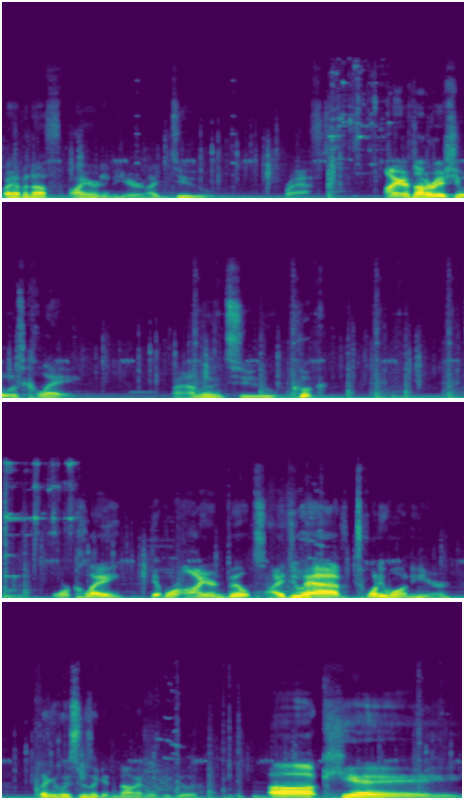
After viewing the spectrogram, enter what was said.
Do I have enough iron in here? I do. Craft. Iron's not our issue, it was clay. Alright, I'm going to cook more clay, get more iron built. I do have 21 here. Technically, as soon as I get 9, will be good. Okay.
